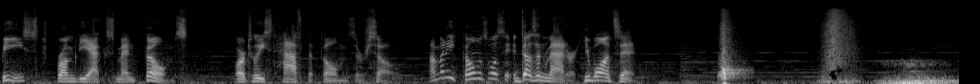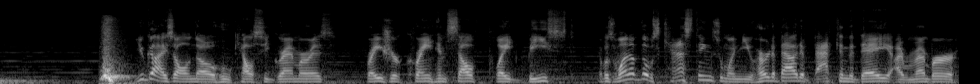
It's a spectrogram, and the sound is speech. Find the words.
Beast from the X Men films, or at least half the films or so. How many films was it? It doesn't matter. He wants in. You guys all know who Kelsey Grammer is. Frasier Crane himself played Beast. It was one of those castings when you heard about it back in the day. I remember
